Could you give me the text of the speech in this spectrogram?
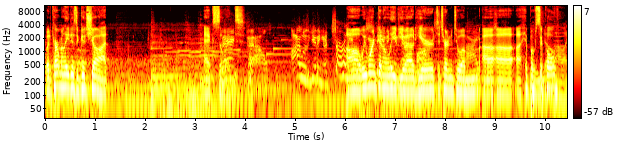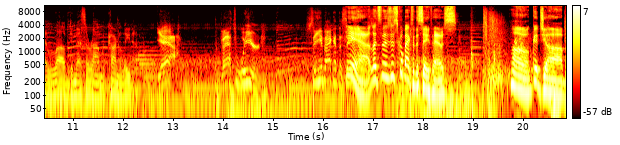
but Carmelita's a good shot. Excellent. Thanks. I was getting a Charlie. Oh, we weren't gonna leave you that out here to turn into a My a, a, a You know how I love to mess around with Carmelita. Yeah, that's weird. See you back at the safe Yeah, house. let's let's just go back to the safe house. Oh, good job,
